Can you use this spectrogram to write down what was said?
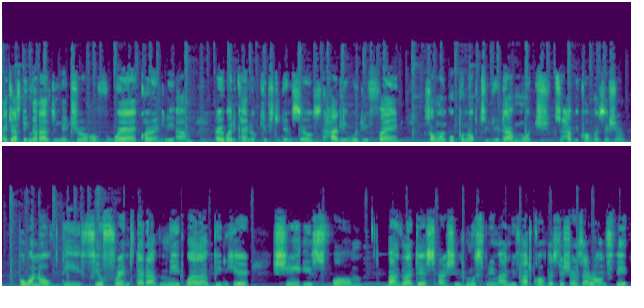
I just think that that's the nature of where I currently am. Everybody kind of keeps to themselves. Hardly would you find someone open up to you that much to have a conversation. But one of the few friends that I've made while I've been here, she is from Bangladesh and she's Muslim, and we've had conversations around faith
